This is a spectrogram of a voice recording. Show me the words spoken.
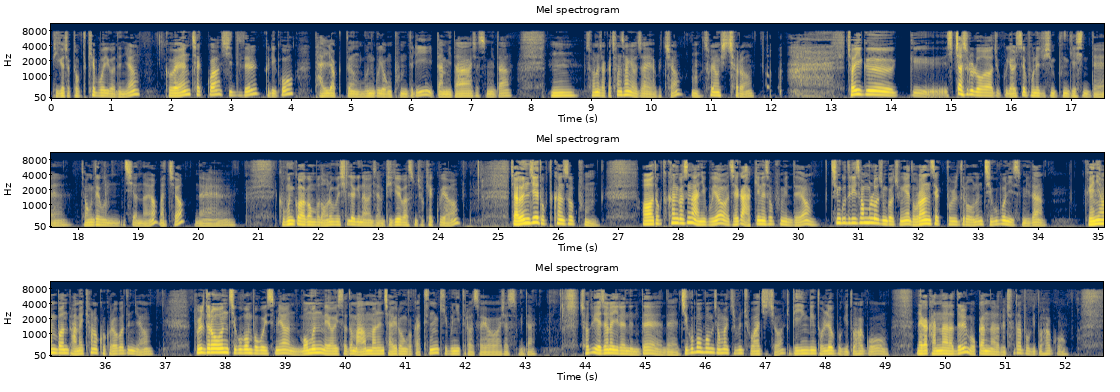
비교적 독특해 보이거든요. 그 외엔 책과 CD들 그리고 달력 등 문구 용품들이 있답니다 하셨습니다. 음, 저는 작가 천상 여자예요. 그쵸? 음, 소영 씨처럼. 저희 그, 그, 십자수를 넣어가지고 열쇠 보내주신 분 계신데, 정대훈 씨였나요? 맞죠? 네. 그분 과 하고 한번 어느 분 실력이 나은지 한번 비교해봤으면 좋겠고요. 자, 은지의 독특한 소품. 어, 독특한 것은 아니고요. 제가 아끼는 소품인데요. 친구들이 선물로 준 것 중에 노란색 불 들어오는 지구본이 있습니다. 괜히 한번 밤에 켜놓고 그러거든요. 불 들어온 지구본 보고 있으면 몸은 메어 있어도 마음만은 자유로운 것 같은 기분이 들어서요 하셨습니다. 저도 예전에 이랬는데, 네, 지구본 보면 정말 기분 좋아지죠. 이렇게 빙빙 돌려보기도 하고, 내가 간 나라들, 못 간 나라들 쳐다보기도 하고,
